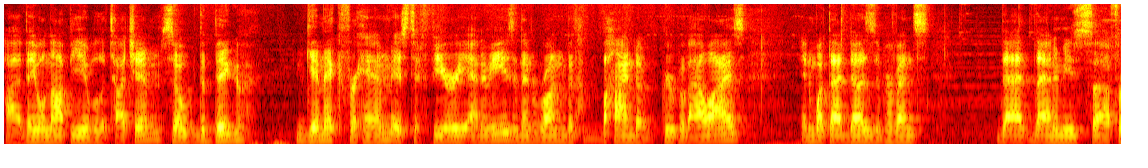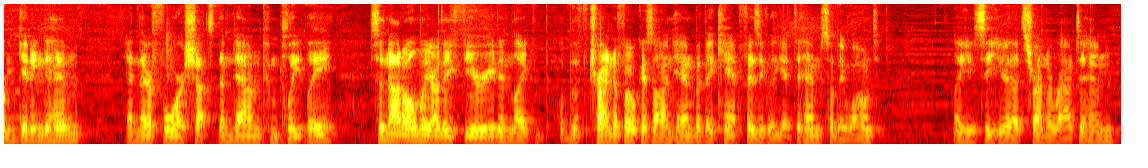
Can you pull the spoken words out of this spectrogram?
Uh, they will not be able to touch him. So the big gimmick for him is to fury enemies and then run behind a group of allies. And what that does, is it prevents that the enemies uh, from getting to him, and therefore shuts them down completely. So not only are they furied and like trying to focus on him, but they can't physically get to him, so they won't. Like you can see here, that's trying to route to him.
